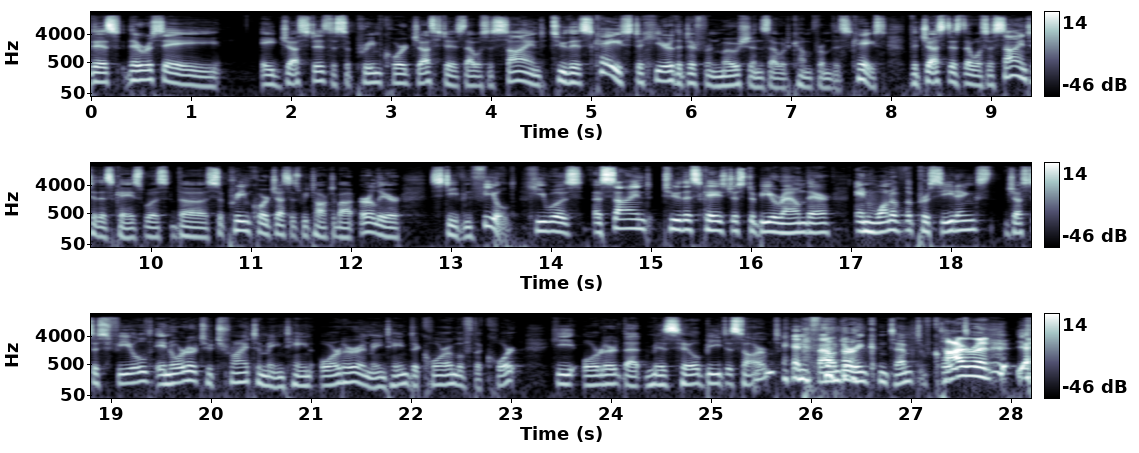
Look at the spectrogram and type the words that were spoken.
this there was a a justice a supreme court justice that was assigned to this case to hear the different motions that would come from this case. The justice that was assigned to this case was the supreme court justice we talked about earlier stephen field. He was assigned to this case just to be around there. In one of the proceedings justice field in order to try to maintain order and maintain decorum of the court he ordered that Miss Hill be disarmed and found her in contempt of court. Tyrant. Yeah.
